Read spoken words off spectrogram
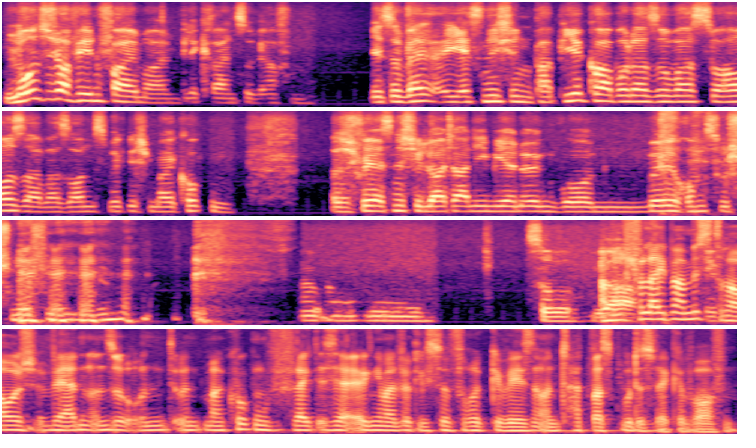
Lohnt sich auf jeden Fall mal einen Blick reinzuwerfen. Jetzt, äh, jetzt nicht in einen Papierkorb oder sowas zu Hause, aber sonst wirklich mal gucken. Also ich will jetzt nicht die Leute animieren, irgendwo im Müll rumzuschnüffeln. Aber, so, ja. Aber vielleicht mal misstrauisch werden und so und, und mal gucken, vielleicht ist ja irgendjemand wirklich so verrückt gewesen und hat was Gutes weggeworfen.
